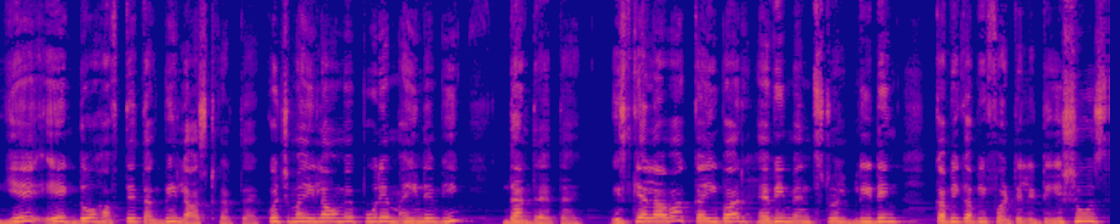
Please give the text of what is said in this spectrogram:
ये एक दो हफ़्ते तक भी लास्ट करता है। कुछ महिलाओं में पूरे महीने भी दर्द रहता है। इसके अलावा कई बार हैवी मेंस्ट्रुअल ब्लीडिंग कभी कभी फर्टिलिटी इश्यूज़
